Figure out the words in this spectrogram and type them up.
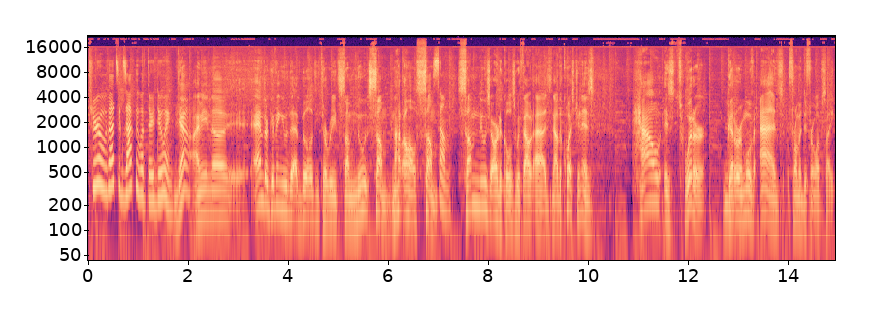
True. That's exactly what they're doing. Yeah, I mean, uh, and they're giving you the ability to read some news, some, not all, some, Some. some news articles without ads. Now the question is, how is Twitter gonna Mm. remove ads from a different website?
